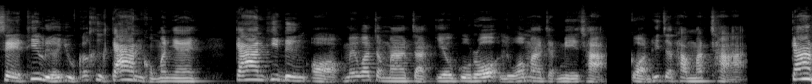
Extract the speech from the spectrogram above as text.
เศษที่เหลืออยู่ก็คือก้านของมันไง ก้านที่ดึงออกไม่ว่าจะมาจากเกียวกุโรหรือว่ามาจากเมฉะก่อนที่จะทำมัทฉะก้าน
